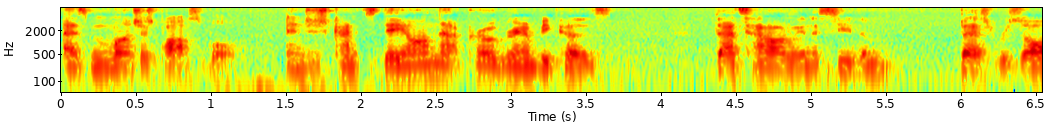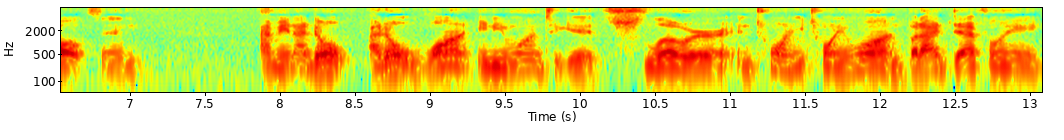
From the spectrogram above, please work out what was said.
as much as possible and just kind of stay on that program because that's how I'm gonna see the best results. And I mean, I don't I don't want anyone to get slower in 2021, but I definitely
